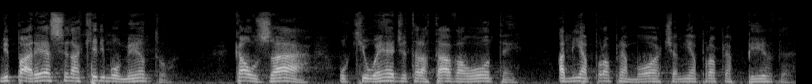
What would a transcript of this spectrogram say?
me parece naquele momento causar o que o Ed tratava ontem, a minha própria morte, a minha própria perda.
